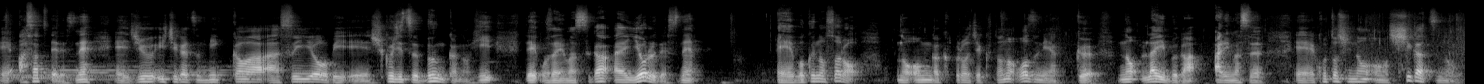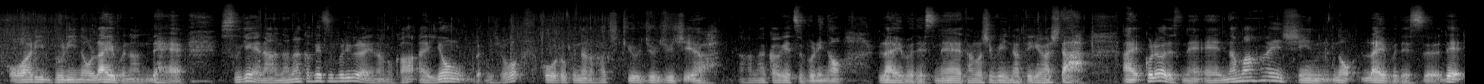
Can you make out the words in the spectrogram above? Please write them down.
えー、あさってですね、11月3日は水曜日、え、祝日文化の日でございますが、え、夜ですね、えー、僕のソロの音楽プロジェクトのウォズニャックのライブがあります。えー、今年の4月の終わりぶりのライブなんで、すげえな、7ヶ月ぶりぐらいなのか ?4 でしょ ?5、6、7、8、9、10、11、いや、7ヶ月ぶりのライブですね。楽しみになってきました。はい、これはですね、えー、生配信のライブです。で、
